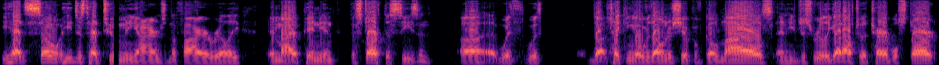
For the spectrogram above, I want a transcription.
he had so he just had too many irons in the fire, really, in my opinion, to start the season uh, with with the, taking over the ownership of Golden Isles, and he just really got off to a terrible start.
